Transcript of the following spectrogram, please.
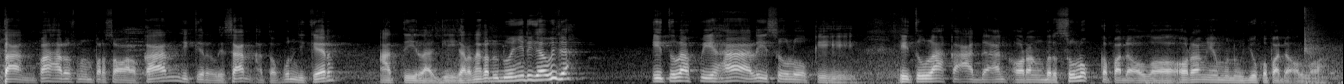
tanpa harus mempersoalkan zikir lisan ataupun zikir hati lagi. Karena kedudukannya digawe dah. Itulah pihali suluki. Itulah keadaan orang bersuluk kepada Allah orang yang menuju kepada Allah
